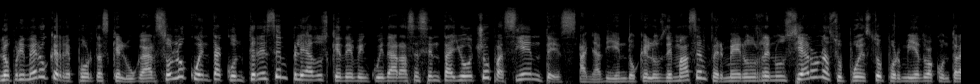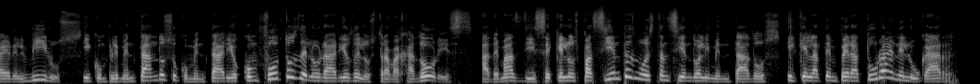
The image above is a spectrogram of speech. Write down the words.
Lo primero que reporta es que el lugar solo cuenta con tres empleados que deben cuidar a 68 pacientes, añadiendo que los demás enfermeros renunciaron a su puesto por miedo a contraer el virus, y complementando su comentario con fotos del horario de los trabajadores. Además dice que los pacientes no están siendo alimentados y que la temperatura en el lugar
